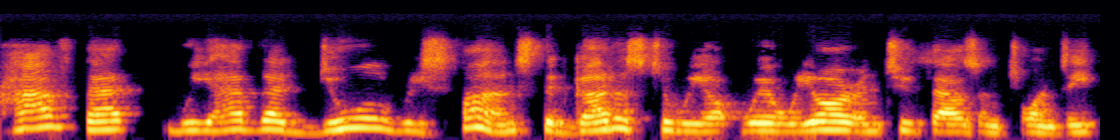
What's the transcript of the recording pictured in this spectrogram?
have that we have that dual response that got us to we are, where we are in 2020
